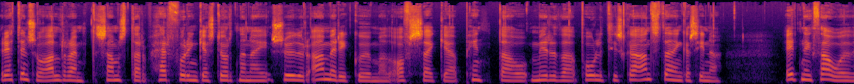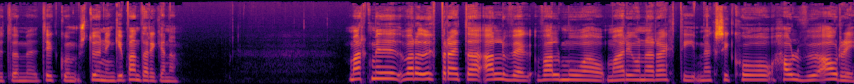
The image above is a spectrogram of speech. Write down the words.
rétt eins og allræmt samstarf herfóringjastjórnana í Suður Ameríku um að ofsækja, pinta og myrða pólitíska anstæðinga sína, einnig þá auðvitað með diggum stuðningi bandaríkjana. Markmiðið var að uppræta alveg valmúa og marjónarækt í Mexiko hálfu ári.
